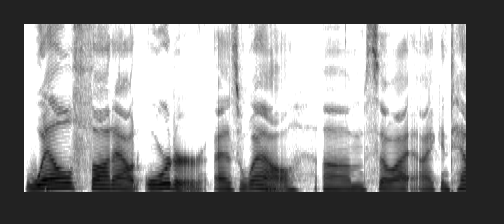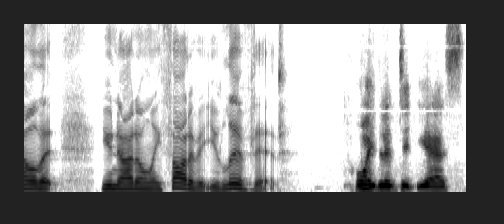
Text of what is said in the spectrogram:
well thought out order as well. Um, so I, I can tell that you not only thought of it, you lived it. Oh, I lived it, yes.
